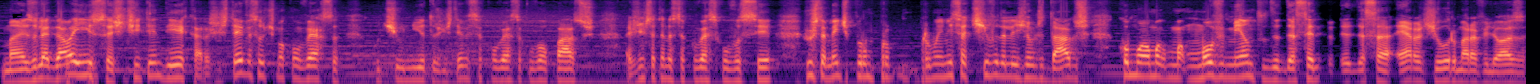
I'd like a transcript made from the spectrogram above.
Mas o legal é isso, é a gente entender, cara. A gente teve essa última conversa com o tio Nito, a gente teve essa conversa com o Valpassos, a gente está tendo essa conversa com você, justamente por, um, por, uma iniciativa da Legião de Dados, como é uma, uma, um movimento dessa, dessa era de ouro maravilhosa,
